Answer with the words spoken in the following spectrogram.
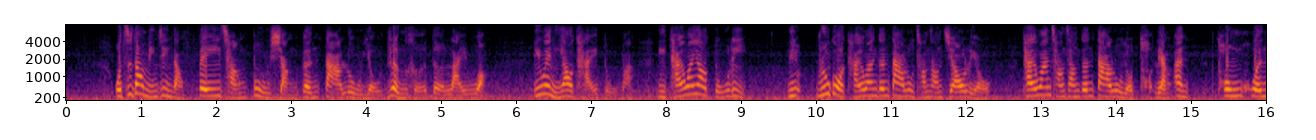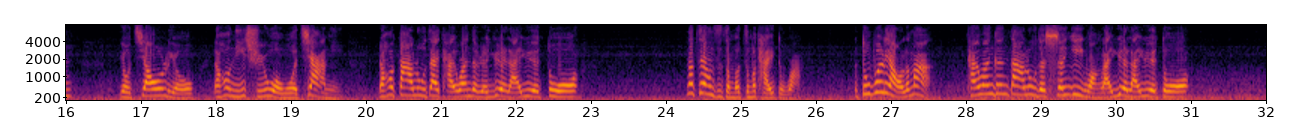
我知道民进党非常不想跟大陆有任何的来往，因为你要台独嘛，你台湾要独立，你如果台湾跟大陆常常交流，台湾常常跟大陆有通两岸通婚，有交流，然后你娶我，我嫁你，然后大陆在台湾的人越来越多，那这样子怎么怎么台独啊？独不了了嘛。台湾跟大陆的生意往来越来越多，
